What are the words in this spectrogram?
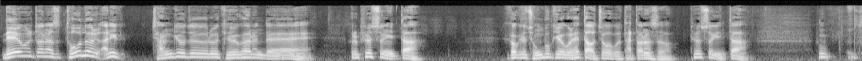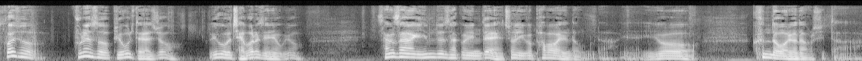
내용을 떠나서 돈을 아니 장교들을 교육하는데 그럴 필요성이 있다. 거기서 정부 교육을 했다 어쩌고 다 떠나서 필요성이 있다. 국가에서 군에서 비용을 대야죠. 이거 왜 재벌이 되냐고요. 상상하기 힘든 사건인데 저는 이거 파봐야 된다고 봅니다. 예, 이거 큰 덩어리가 나올 수 있다.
